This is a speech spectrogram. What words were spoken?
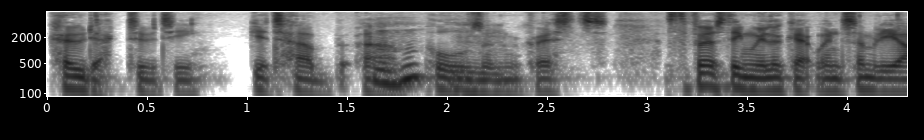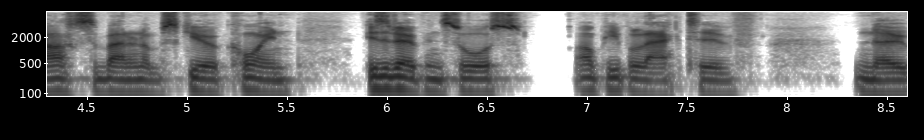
code activity, GitHub uh, mm-hmm. pulls mm-hmm. and requests. It's the first thing we look at when somebody asks about an obscure coin. Is it open source? Are people active? No,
